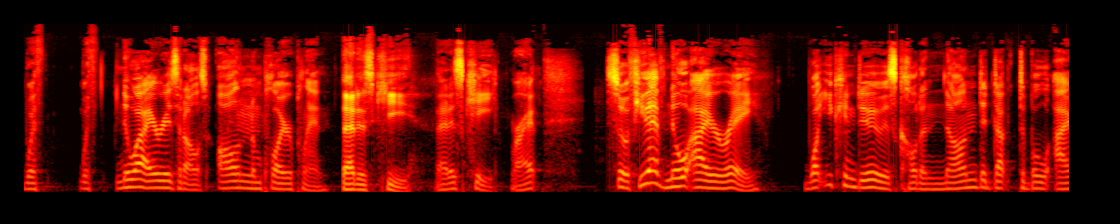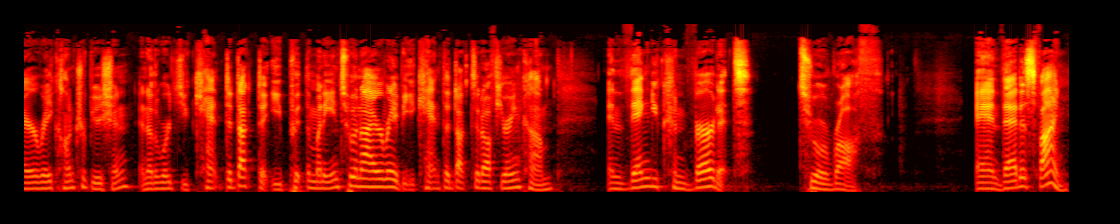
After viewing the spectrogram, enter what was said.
with with no IRAs at all. It's all an employer plan. That is key. That is key, right? So if you have no IRA, what you can do is called a non-deductible IRA contribution. In other words, you can't deduct it. You put the money into an IRA, but you can't deduct it off your income, and then you convert it to a Roth, and that is fine.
